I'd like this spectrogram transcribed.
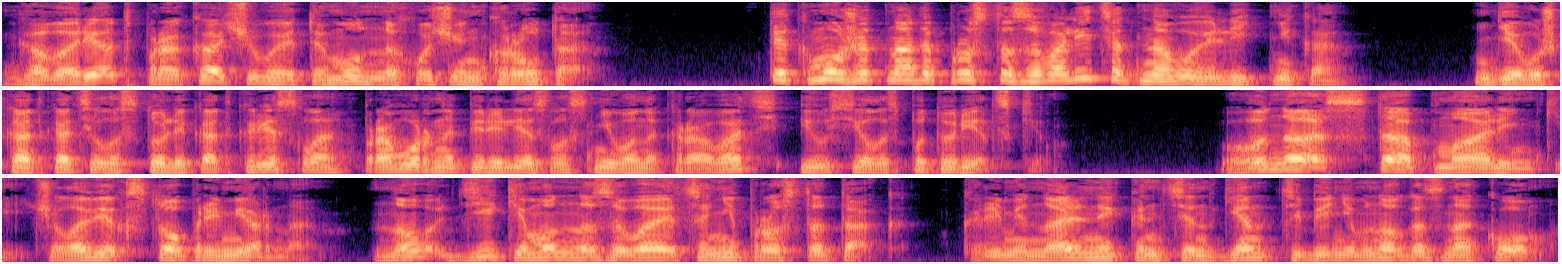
Говорят, прокачивает иммунных очень круто. Так может, надо просто завалить одного элитника? Девушка откатила столик от кресла, проворно перелезла с него на кровать и уселась по-турецки. У нас стаб маленький, человек сто примерно. Но диким он называется не просто так. Криминальный контингент тебе немного знаком.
